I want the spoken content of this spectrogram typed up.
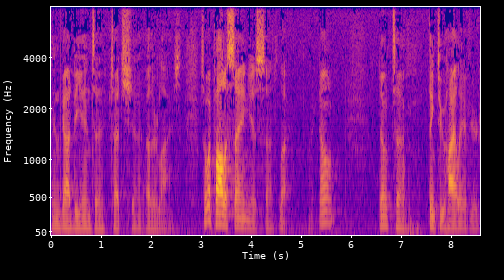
and God began to touch uh, other lives. So what Paul is saying is, uh, look, look, don't don't uh, think too highly of your,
